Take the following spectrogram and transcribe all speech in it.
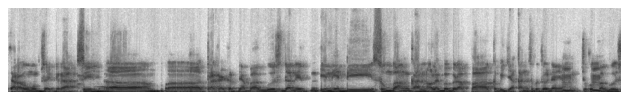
secara umum saya kira sih uh, uh, track recordnya bagus dan ini disumbangkan oleh beberapa kebijakan sebetulnya yang hmm. cukup hmm. bagus.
